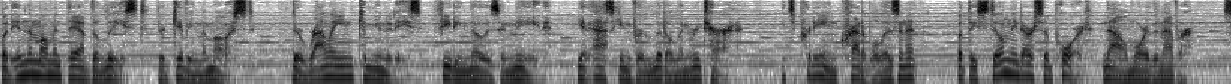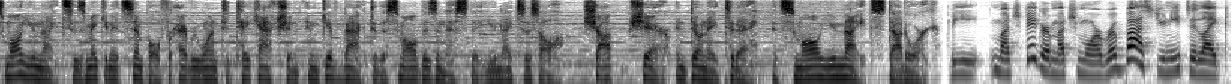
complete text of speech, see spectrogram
But in the moment they have the least, they're giving the most. They're rallying communities, feeding those in need, yet asking for little in return. It's pretty incredible, isn't it? But they still need our support, now more than ever. Small Unites is making it simple for everyone to take action and give back to the small business that unites us all. Shop, share, and donate today at smallunites.org. Be much bigger, much more robust. You need to like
